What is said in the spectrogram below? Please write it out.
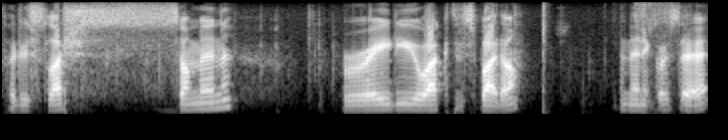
if I do slash summon radioactive spider, and then it goes there,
